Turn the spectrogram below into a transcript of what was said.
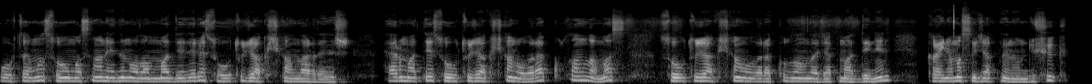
ortamın soğumasına neden olan maddelere soğutucu akışkanlar denir. Her madde soğutucu akışkan olarak kullanılamaz. Soğutucu akışkan olarak kullanılacak maddenin kaynama sıcaklığının düşük,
